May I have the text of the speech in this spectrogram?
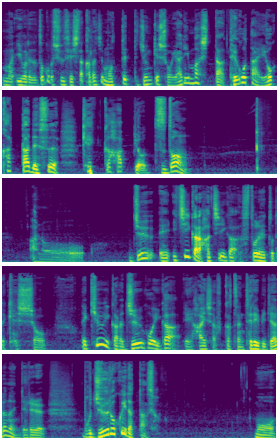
まあ、言われたところ修正した形持ってって準決勝やりました。手応え良かったです。結果発表ズドン。あのーえ1位から8位がストレートで決勝。で9位から15位が、え敗者復活戦テレビでやるのに出れる。僕16位だったんですよ。もう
